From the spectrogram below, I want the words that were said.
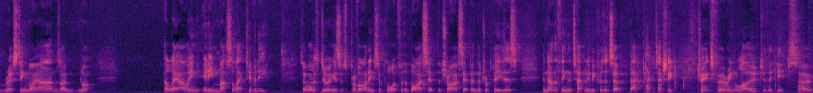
resting my arms. I'm not allowing any muscle activity. So what it's doing is it's providing support for the bicep, the tricep and the trapezius Another thing that's happening because it's a backpack, it's actually transferring load to the hips. So,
